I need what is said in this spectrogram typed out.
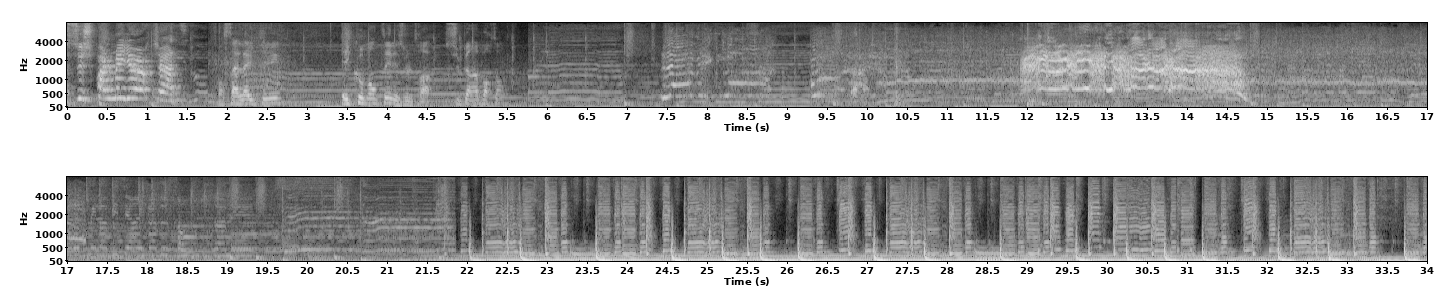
Suis-je pas le meilleur, chat? Pense à liker et commenter les ultras. Super important.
